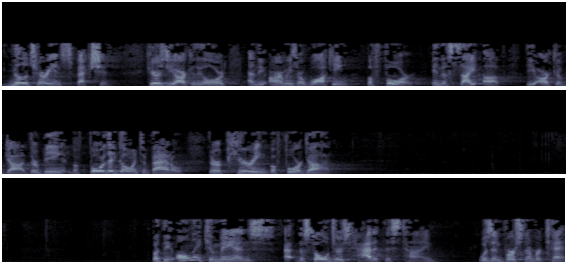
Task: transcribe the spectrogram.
military inspection. Here's the ark of the Lord, and the armies are walking before, in the sight of the ark of God. They're being, before they go into battle, they're appearing before God. But the only commands the soldiers had at this time was in verse number 10.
